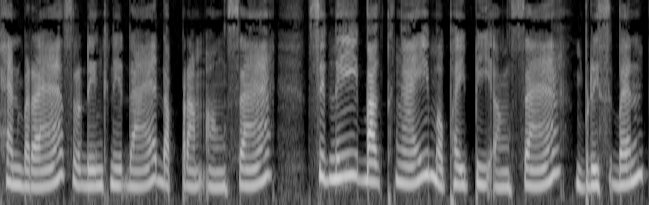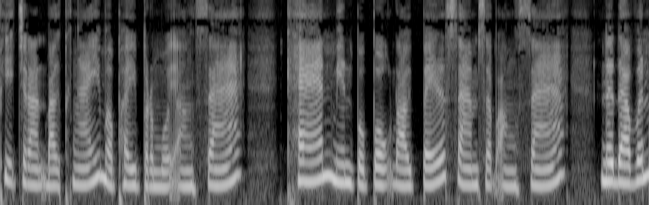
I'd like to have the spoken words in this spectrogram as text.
Canberra ស្រដៀងគ្នាដែរ15អង្សា Sydney បើកថ្ងៃ22អង្សា Brisbane ភាគច្រើនបើកថ្ងៃ26អង្សា Cairns មានពពកដោយពេល30អង្សា នៅ Darwin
